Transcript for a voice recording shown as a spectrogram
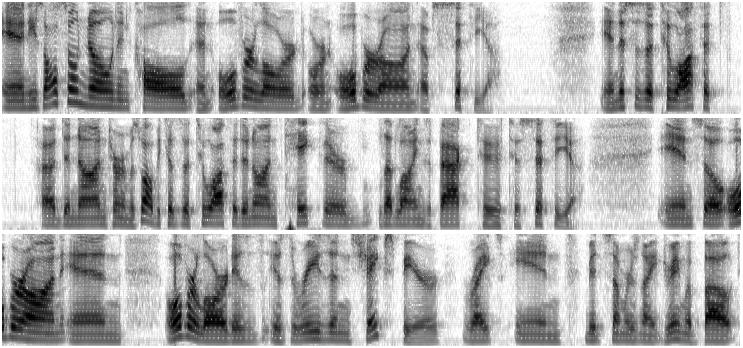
And he's also known and called an overlord or an oberon of Scythia. And this is a Tuatha uh, Danann term as well, because the Tuatha Danann take their bloodlines back to, to Scythia. And so Oberon and Overlord is, is the reason Shakespeare writes in Midsummer's Night Dream about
